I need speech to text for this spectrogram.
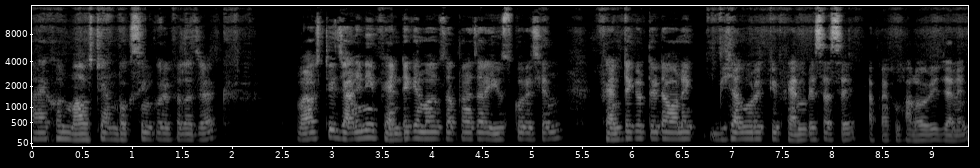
আর এখন মাউসটি আনবক্সিং করে ফেলা যাক। মাউসটি জানিনি ফ্যানটেকের মাউস আপনারা যারা ইউজ করেছেন ফ্যানটেকের তো এটা অনেক বিশাল বড় একটি ফ্যান বেস আছে, আপনারা খুব ভালোভাবেই জানেন।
